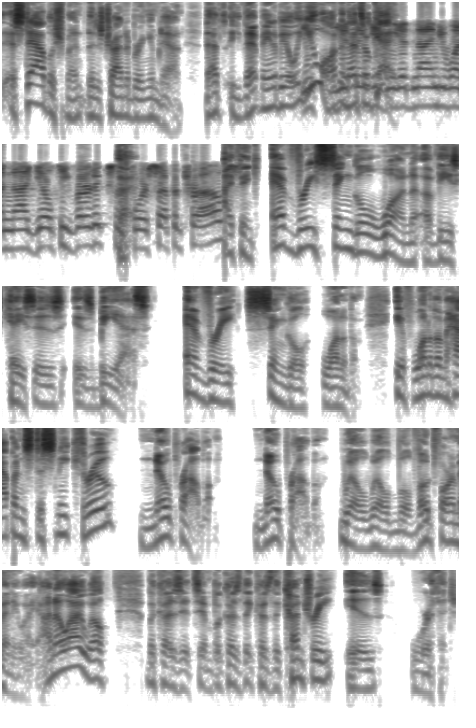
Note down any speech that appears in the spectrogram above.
establishment that is trying to bring him down. That's that may not be what you, want, and that's okay. get 91 not guilty verdicts in Uh, four separate trials. I think every single one of these cases is BS. Every single one of them. If one of them happens to sneak through, no problem. No problem. We'll we'll we'll vote for him anyway. I know I will because it's him because the, because the country is worth it.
